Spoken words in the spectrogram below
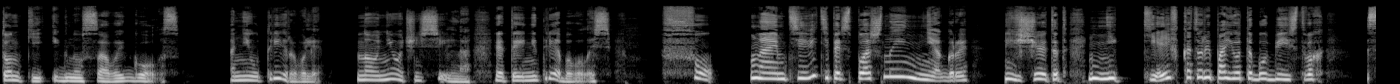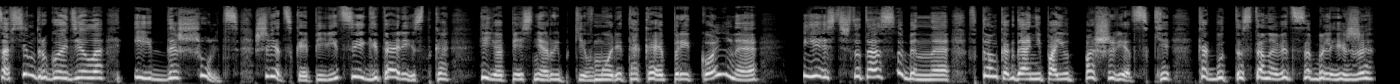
тонкий и гнусавый голос. Они утрировали, но не очень сильно, это и не требовалось. «Фу, на МТВ теперь сплошные негры. Еще этот Ник Кейв, который поет об убийствах. Совсем другое дело Ида Шульц, шведская певица и гитаристка. Ее песня «Рыбки в море» такая прикольная — есть что-то особенное в том, когда они поют по-шведски, как будто становятся ближе».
